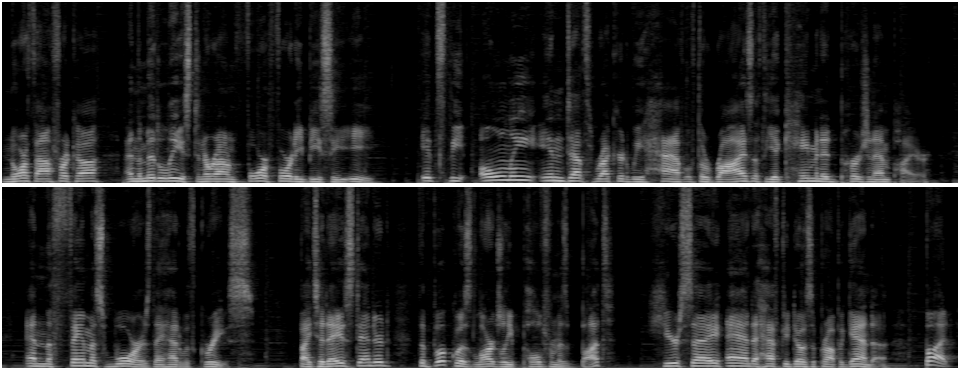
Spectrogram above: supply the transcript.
North Africa, and the Middle East in around 440 BCE. It's the only in-depth record we have of the rise of the Achaemenid Persian Empire, and the famous wars they had with Greece. By today's standard, the book was largely pulled from his butt, hearsay, and a hefty dose of propaganda, but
